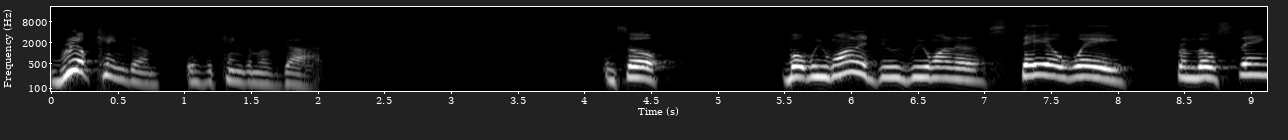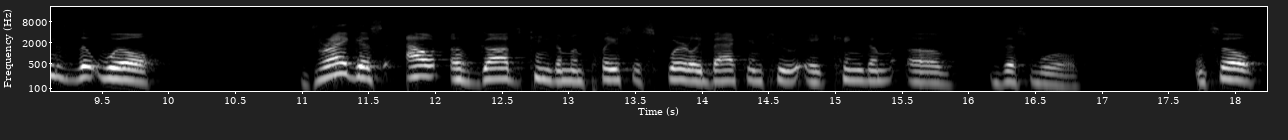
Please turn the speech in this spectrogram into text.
real kingdom is the kingdom of God. And so what we want to do is we want to stay away from those things that will drag us out of God's kingdom and place us squarely back into a kingdom of this world. And so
